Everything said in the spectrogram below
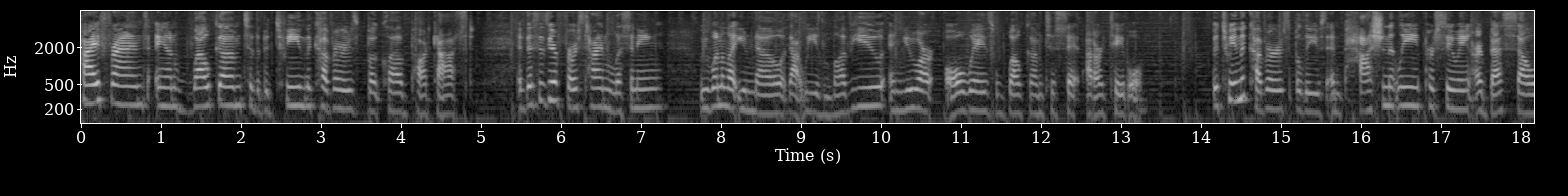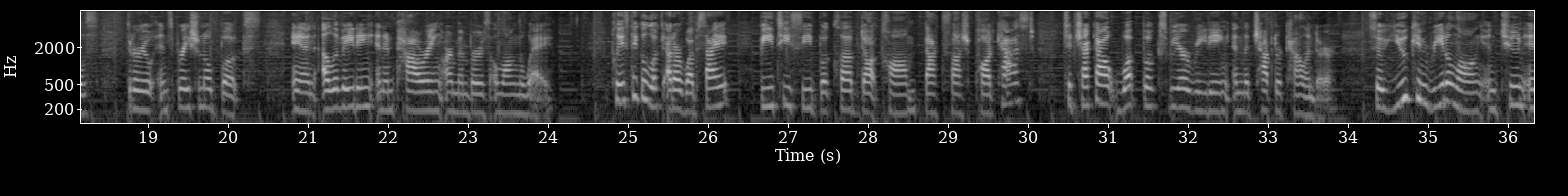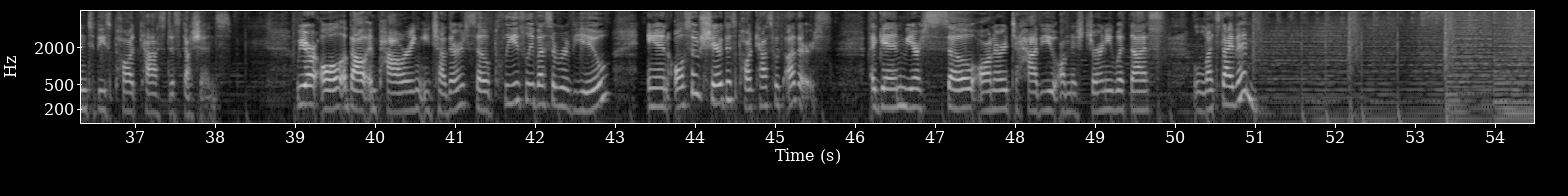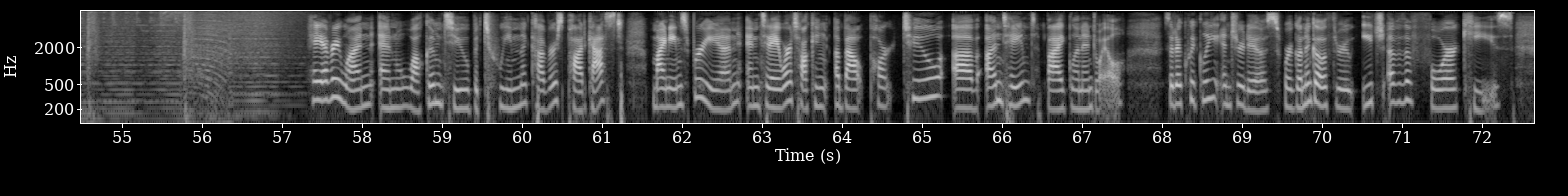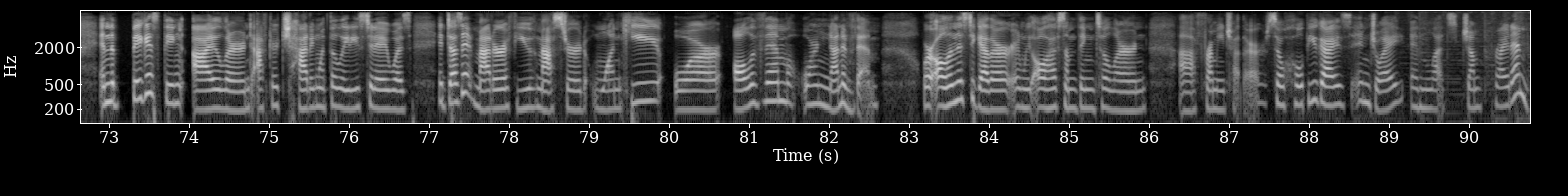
Hi, friends, and welcome to the Between the Covers Book Club podcast. If this is your first time listening, we want to let you know that we love you and you are always welcome to sit at our table. Between the Covers believes in passionately pursuing our best selves through inspirational books and elevating and empowering our members along the way. Please take a look at our website, btcbookclub.com backslash podcast, to check out what books we are reading in the chapter calendar so you can read along and tune into these podcast discussions. We are all about empowering each other, so please leave us a review and also share this podcast with others. Again, we are so honored to have you on this journey with us. Let's dive in. Hey everyone, and welcome to Between the Covers podcast. My name's Brienne, and today we're talking about part two of Untamed by Glennon Doyle. So, to quickly introduce, we're going to go through each of the four keys. And the biggest thing I learned after chatting with the ladies today was it doesn't matter if you've mastered one key or all of them or none of them. We're all in this together and we all have something to learn uh, from each other. So, hope you guys enjoy and let's jump right in.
